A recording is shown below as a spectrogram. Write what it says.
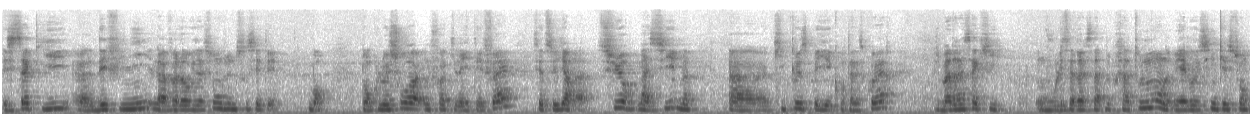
et c'est ça qui définit la valorisation d'une société. Bon, donc le choix, une fois qu'il a été fait, c'est de se dire, bah, sur ma cible, euh, qui peut se payer Content Square, je m'adresse à qui? On voulait s'adresser à peu près à tout le monde, mais il y avait aussi une question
